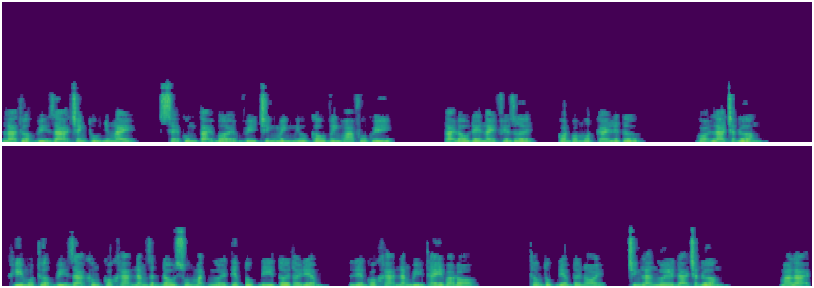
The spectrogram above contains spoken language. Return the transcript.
là thượng vị giả tranh thủ những này, sẽ cùng tại bởi vì chính mình nhu cầu vinh hoa phú quý. Tại đầu đề này phía dưới, còn có một cái liên tử, gọi là chặn đường. Khi một thượng vị giả không có khả năng dẫn đầu xuống mặt người tiếp tục đi tới thời điểm, liền có khả năng bị thay vào đó. Thông tục điểm tới nói, chính là ngươi đã chặn đường. Mà lại,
